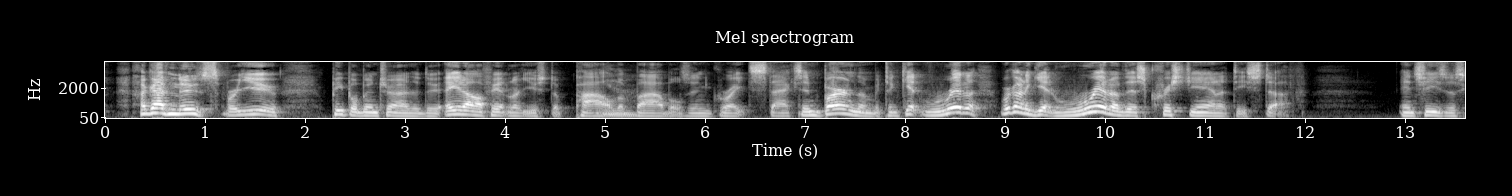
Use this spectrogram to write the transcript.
I got news for you. People been trying to do. Adolf Hitler used to pile yeah. the Bibles in great stacks and burn them to get rid of. We're going to get rid of this Christianity stuff. And Jesus,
